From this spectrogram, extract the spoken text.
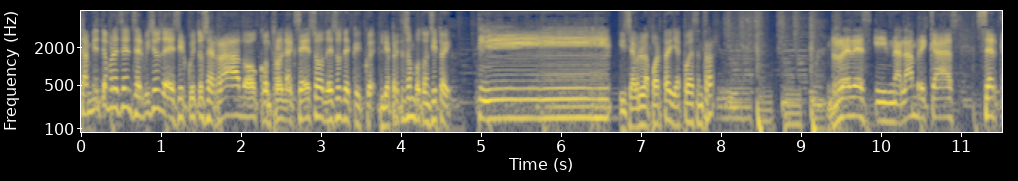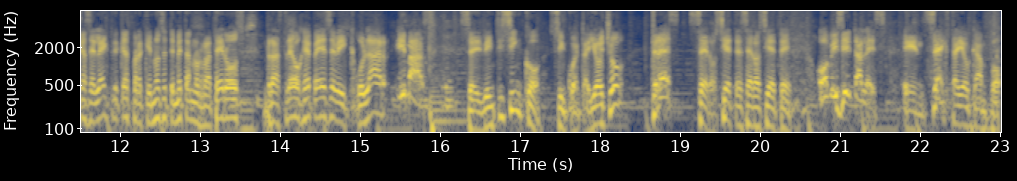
también te ofrecen servicios de circuito cerrado, control de acceso, de esos de que le aprietas un botoncito y... Y se abre la puerta y ya puedes entrar. Redes inalámbricas, cercas eléctricas para que no se te metan los rateros, rastreo GPS vehicular y más. 625 58 30707 o visítales en Sexta y Ocampo.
